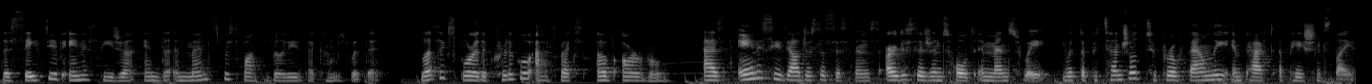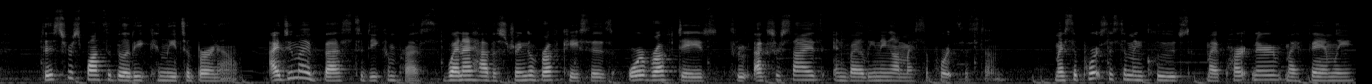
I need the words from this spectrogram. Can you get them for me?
the safety of anesthesia and the immense responsibility that comes with it. Let's explore the critical aspects of our role. As anesthesiologist assistants, our decisions hold immense weight with the potential to profoundly impact a patient's life. This responsibility can lead to burnout. I do my best to decompress when I have a string of rough cases or rough days through exercise and by leaning on my support system. My support system includes my partner, my family,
